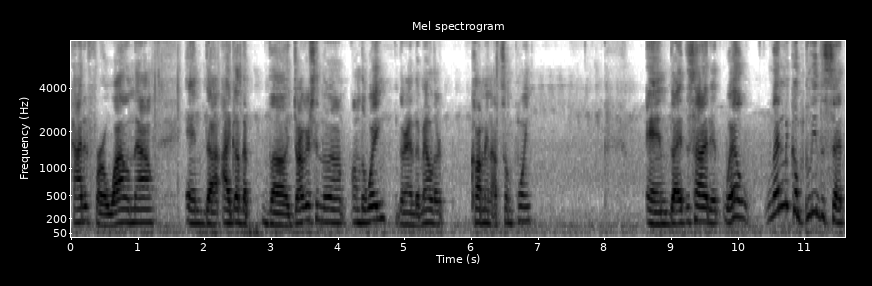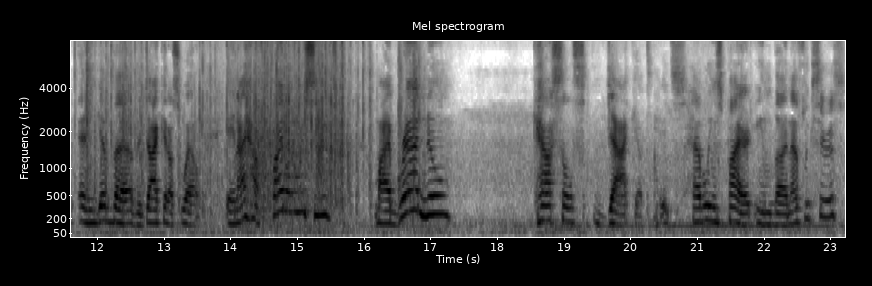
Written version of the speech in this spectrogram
had it for a while now and uh, I got the the joggers in the on the way. They're in the mail. They're coming at some point and I decided, well, let me complete the set and get the, the jacket as well. And I have finally received my brand new Castles jacket. It's heavily inspired in the Netflix series.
